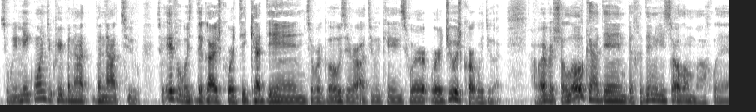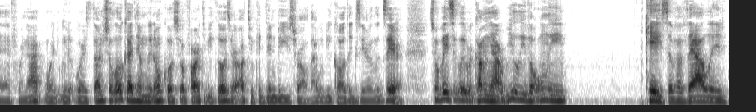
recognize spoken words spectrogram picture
So we make one decree, but not but not two. So if it was the Gaish court did Kadin, so we're there up to a case where, where a Jewish court would do it. However, Shaloch Kadin bechadin machlef. We're not where it's done shalok kadin. We don't go so far to be gozer atu kadin be Yisrael. That would be called exer exer. So basically, we're coming out really the only case of a valid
